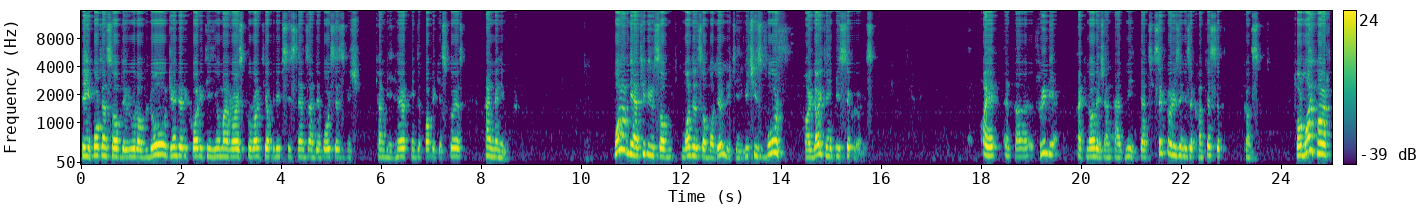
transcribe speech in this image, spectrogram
the importance of the rule of law, gender equality, human rights, plurality of belief systems, and the voices which can be heard in the public squares, and many more. One of the attributes of models of modernity, which is worth highlighting, is secularism. I uh, freely acknowledge and admit that secularism is a contested concept. For my part,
